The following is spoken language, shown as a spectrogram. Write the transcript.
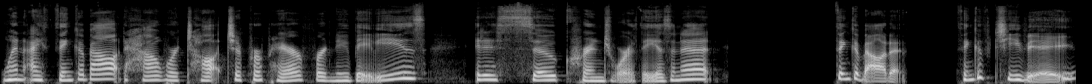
When I think about how we're taught to prepare for new babies, it is so cringeworthy, isn't it? Think about it. Think of TV.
